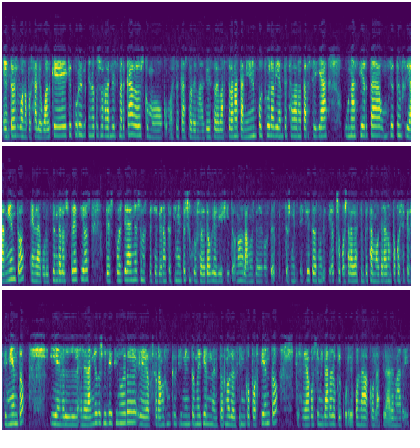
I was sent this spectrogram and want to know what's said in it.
Entonces, bueno, pues al igual que, ocurre en otros grandes mercados, como, como es el caso de Madrid o de Barcelona, también en Pozuelo había empezado a notarse ya una cierta, un cierto enfriamiento en la evolución de los precios después de años en los que se vieron crecimientos incluso de doble dígito, ¿no? Hablamos de, 2017, pues, 2018, pues ahora ya se empieza a moderar un poco ese crecimiento y en el, año 2019 eh, observamos un crecimiento medio en el entorno del 5%, que sería algo similar a lo que ocurrió con la, con la ciudad de Madrid.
